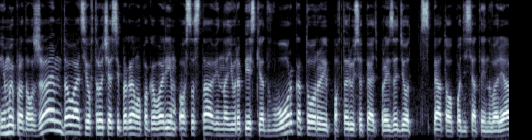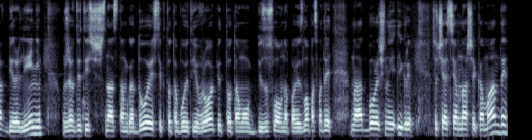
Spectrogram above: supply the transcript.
И мы продолжаем. Давайте во второй части программы поговорим о составе на европейский отбор, который, повторюсь, опять произойдет с 5 по 10 января в Берлине уже в 2016 году. Если кто-то будет в Европе, то тому, безусловно, повезло посмотреть на отборочные игры с участием нашей команды.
